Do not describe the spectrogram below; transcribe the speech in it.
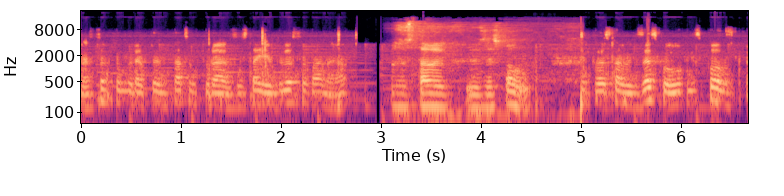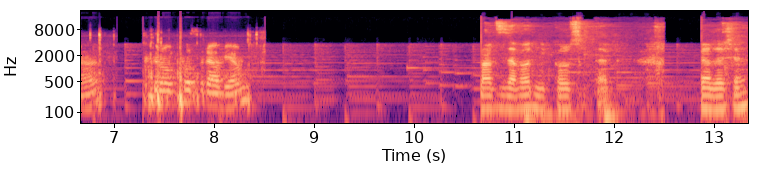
Następną reprezentacją, która zostaje wylosowana Pozostałych zespołów. z pozostałych zespołów jest Polska, którą pozdrawiam. Mat zawodnik polski, tak. Zgadza się.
